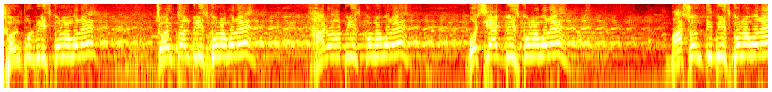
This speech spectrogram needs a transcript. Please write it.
সোনপুর ব্রিজ কোন আমলে চৈতল ব্রিজ কোন আমলে হাড়োয়া ব্রিজ কোন আমলে বসিরহাট ব্রিজ কোন আমলে বাসন্তী ব্রিজ কোন আমলে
